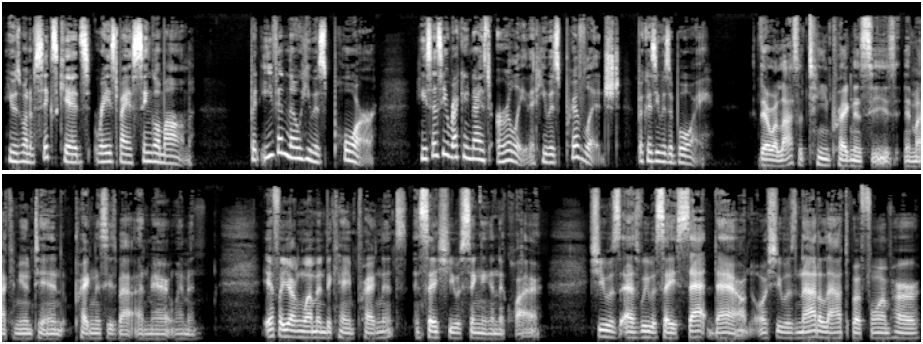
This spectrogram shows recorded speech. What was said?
He was one of six kids raised by a single mom. But even though he was poor, he says he recognized early that he was privileged because he was a boy. There were lots of teen pregnancies in my community and pregnancies by unmarried women. If a young woman became pregnant and say she was singing in the choir, she was, as we would say, sat down or she was not allowed to perform her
